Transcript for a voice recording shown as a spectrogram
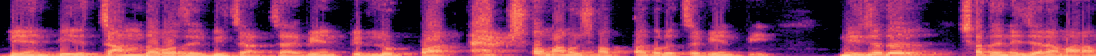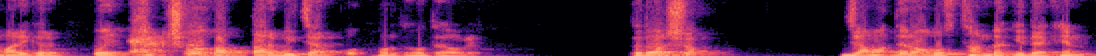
বিএনপির চান্দাবাজির বিচার চায়। বিএনপির লুটপাট, একশো মানুষ হত্যা করেছে বিএনপি। নিজেদের সাথে নিজেরা মারামারি করে ওই একশো হত্যার বিচার হতে- হবে। তো দর্শক, জামাতের অবস্থানটা কি দেখেন?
